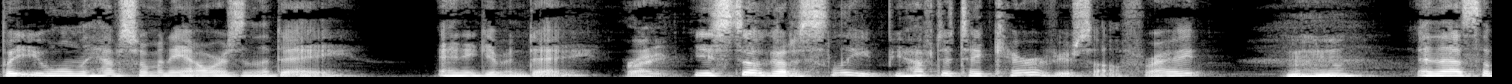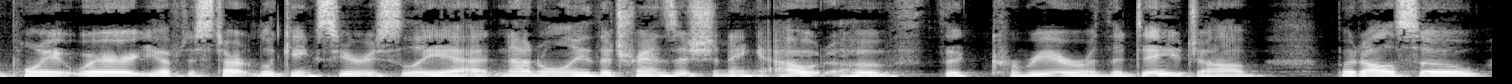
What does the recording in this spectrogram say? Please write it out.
but you only have so many hours in the day, any given day. Right. You still got to sleep. You have to take care of yourself, right? Mm-hmm. And that's the point where you have to start looking seriously at not only the transitioning out of the career or the day job, but also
